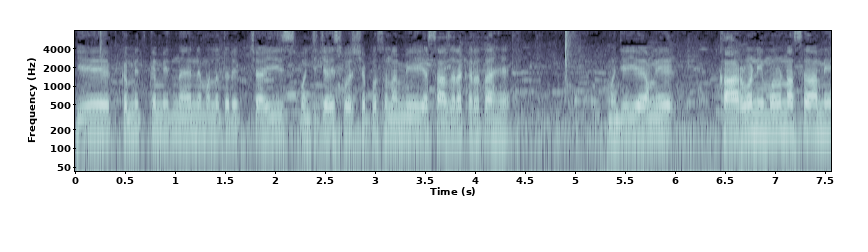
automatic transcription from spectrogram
हे कमीत कमीत नाही नाही मला तर एक चाळीस पंचेचाळीस वर्षापासून आम्ही या साजरा करत आहे. म्हणजे हे आम्ही कारवणी म्हणून असं आम्ही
